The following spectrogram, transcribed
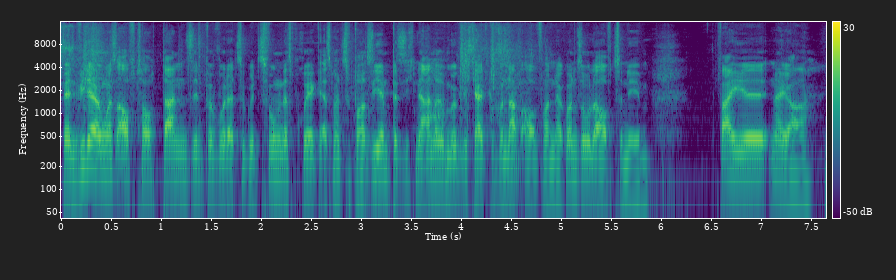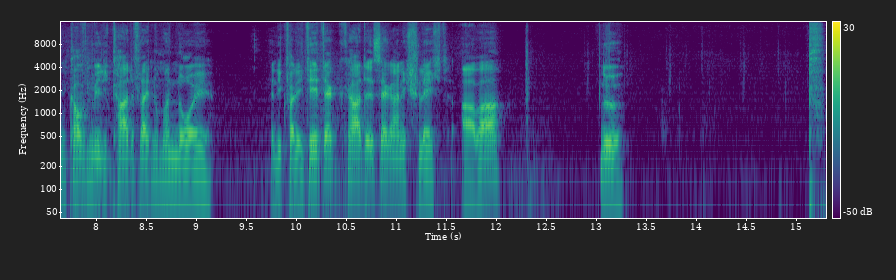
Wenn wieder irgendwas auftaucht, dann sind wir wohl dazu gezwungen, das Projekt erstmal zu pausieren, bis ich eine andere Möglichkeit gefunden habe, von der Konsole aufzunehmen. Weil, naja, dann kaufe ich mir die Karte vielleicht nochmal neu. Denn die Qualität der Karte ist ja gar nicht schlecht. Aber, nö. Pff,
